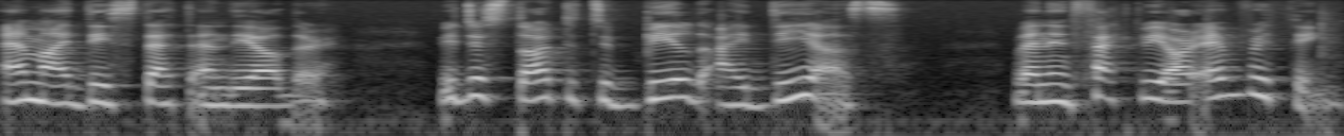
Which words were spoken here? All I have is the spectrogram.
Am I this, that and the other? We just started to build ideas when in fact we are everything.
